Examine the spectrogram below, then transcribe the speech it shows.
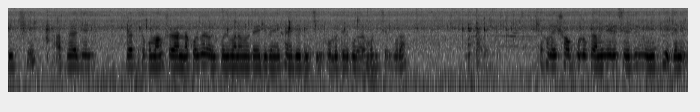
দিচ্ছি। আপনারা যে যতটুকু মাংস রান্না করবেন, ওই পরিমাণ অনুযায়ী দেবেন। এখানে দিয়ে দিচ্ছি হলুদের গুঁড়া, মরিচের গুঁড়া। এখন এই সবগুলোকে আমি নেড়ে ছেড়ে দুই মিনিট ভেজে নেব।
